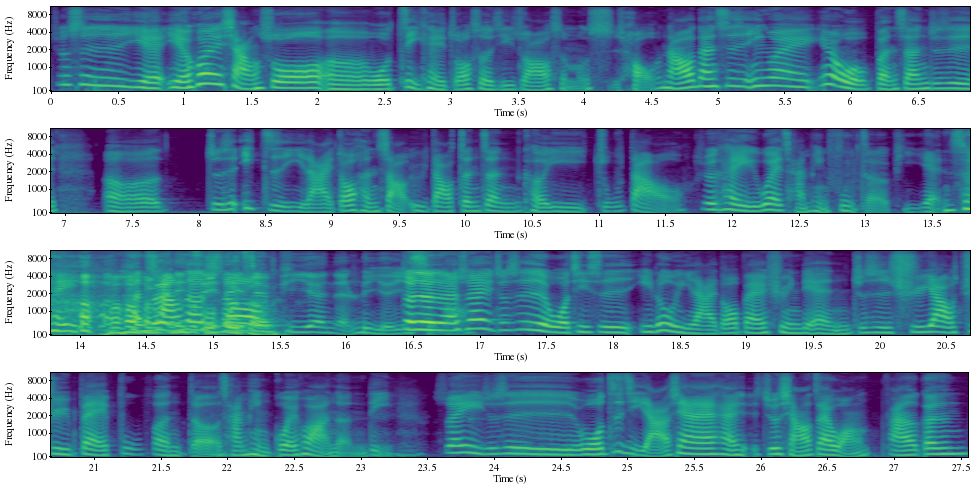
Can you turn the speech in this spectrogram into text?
就是也也会想说，呃，我自己可以做设计做到什么时候？然后，但是因为因为我本身就是呃，就是一直以来都很少遇到真正可以主导，就是可以为产品负责的 PM，所以 很长的时候可以建 PM 能力的意思对对对，所以就是我其实一路以来都被训练，就是需要具备部分的产品规划能力。所以就是我自己啊，现在还就想要再往，反而跟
